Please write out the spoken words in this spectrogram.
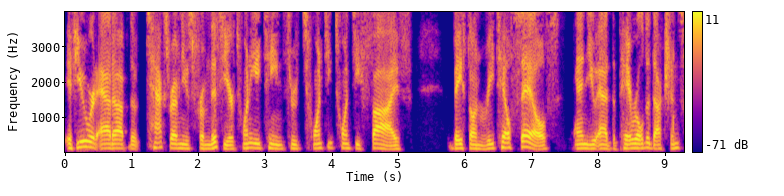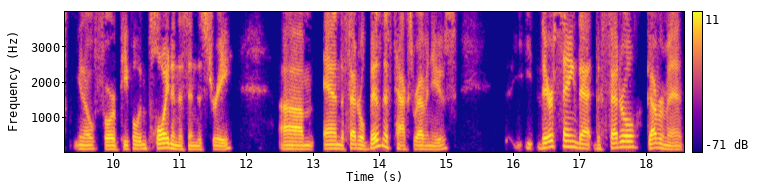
If you were to add up the tax revenues from this year, 2018 through 2025, based on retail sales, and you add the payroll deductions, you know, for people employed in this industry, um, and the federal business tax revenues, they're saying that the federal government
